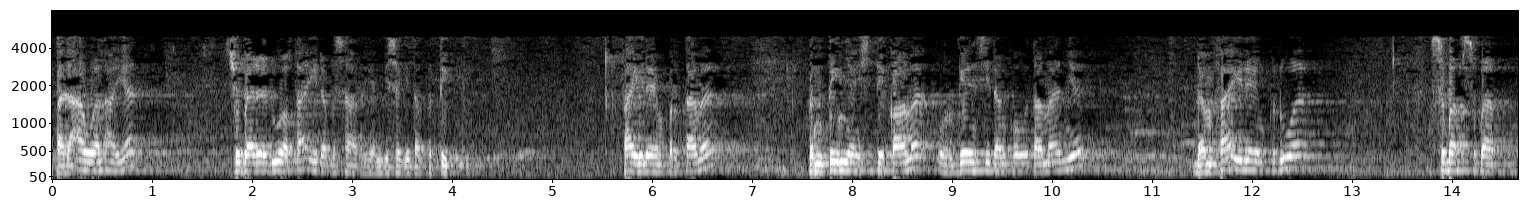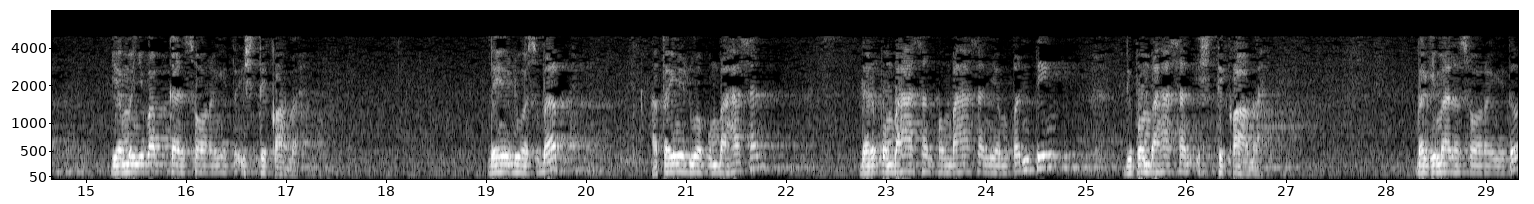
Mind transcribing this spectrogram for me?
pada awal ayat sudah ada dua faedah besar yang bisa kita petik. Faedah yang pertama, pentingnya istiqamah, urgensi dan keutamaannya. Dan faedah yang kedua, sebab-sebab yang menyebabkan seorang itu istiqamah. Dan ini dua sebab, atau ini dua pembahasan, dari pembahasan-pembahasan yang penting di pembahasan istiqamah. Bagaimana seorang itu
